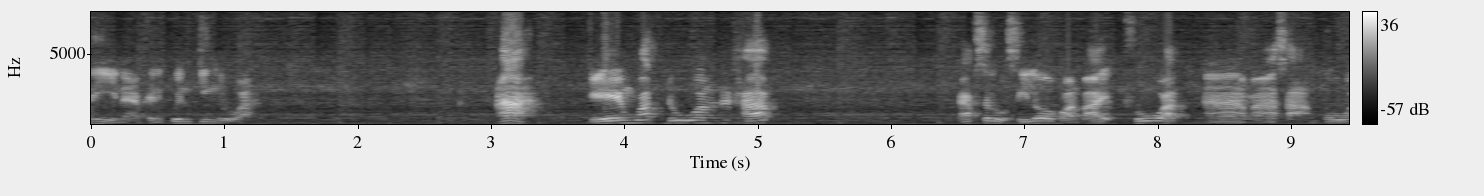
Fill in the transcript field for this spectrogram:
นี่นะเพนกวินกิ้งรัว อะ เกมวัดดวงนะครับแอบสูตซีโร่ก่อนไปพรวด อ่า มาสามตัว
